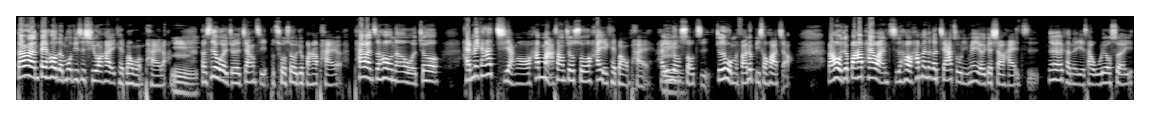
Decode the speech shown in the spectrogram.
当然，背后的目的是希望他也可以帮我们拍啦。嗯，可是我也觉得这样子也不错，所以我就帮他拍了。拍完之后呢，我就还没跟他讲哦，他马上就说他也可以帮我拍，他就用手指，嗯、就是我们反正就比手画脚。然后我就帮他拍完之后，他们那个家族里面有一个小孩子，那个可能也才五六岁而已，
